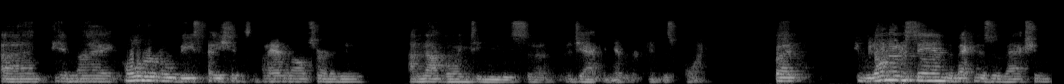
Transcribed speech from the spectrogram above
Um, in my older obese patients, if I have an alternative, I'm not going to use uh, a JAK inhibitor at this point. But we don't understand the mechanism of action.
